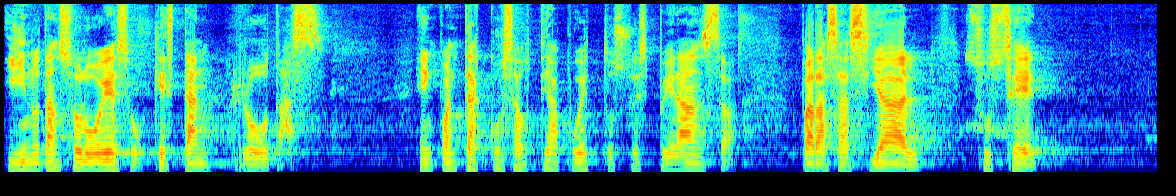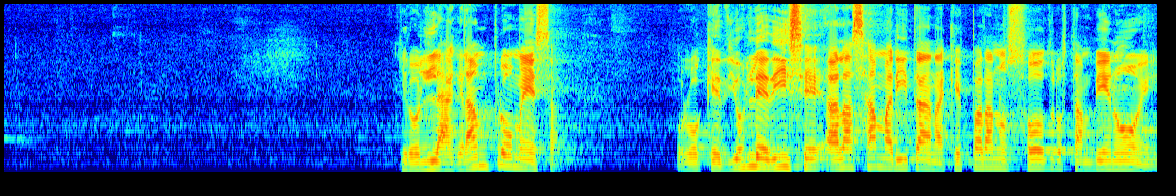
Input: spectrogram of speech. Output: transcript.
Y no tan solo eso, que están rotas. En cuántas cosas usted ha puesto su esperanza para saciar su sed. Pero la gran promesa, por lo que Dios le dice a la samaritana, que es para nosotros también hoy,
